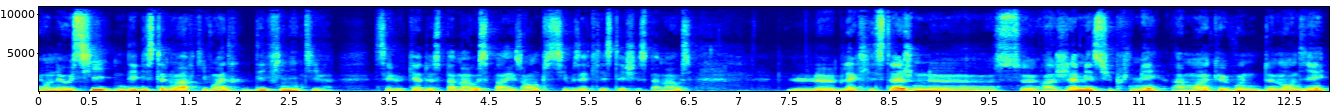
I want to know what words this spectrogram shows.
Et on a aussi des listes noires qui vont être définitives. C'est le cas de Spamhaus par exemple. Si vous êtes listé chez Spamhaus, le blacklistage ne sera jamais supprimé à moins que vous ne demandiez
